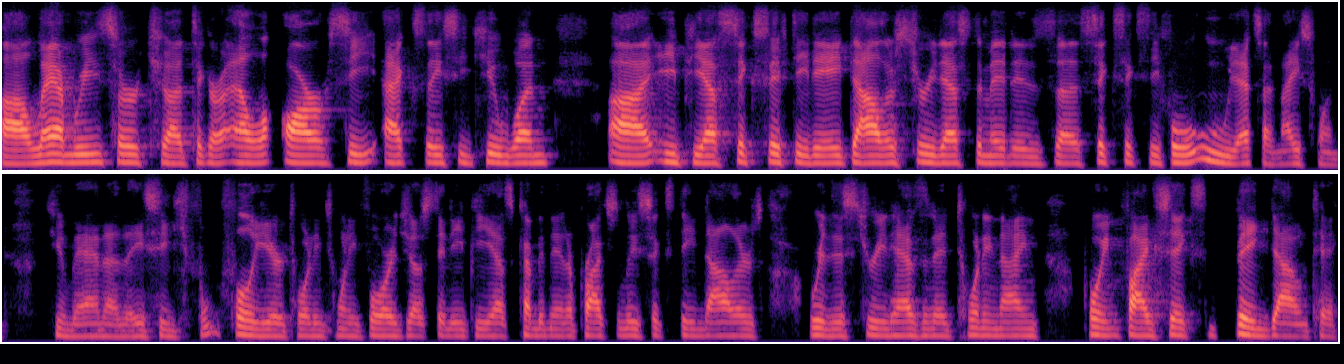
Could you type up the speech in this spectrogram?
Uh, Lam Research uh, ticker LRCX. They see Q1 uh, EPS 650 to eight dollars. Street estimate is uh, 664. Ooh, that's a nice one. Humana. They see f- full year 2024 adjusted EPS coming in approximately $16, where the street has it at 29.56. Big downtick.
